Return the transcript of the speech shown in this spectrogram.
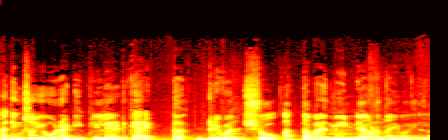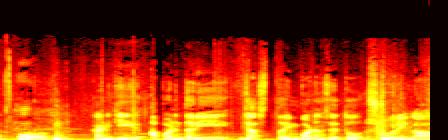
आय थिंक सो एवढा deeply layered character driven show आतापर्यंत मी इंडियाकडून नाही बघितला. हो. कारण की आपण तरी जास्त इम्पॉर्टन्स देतो स्टोरीला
